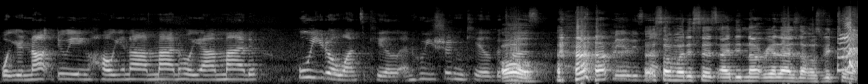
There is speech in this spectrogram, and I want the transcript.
what you're not doing, how you're not mad, how you're mad, who you don't want to kill, and who you shouldn't kill oh. because oh. Somebody says, I did not realize that was Victoria.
